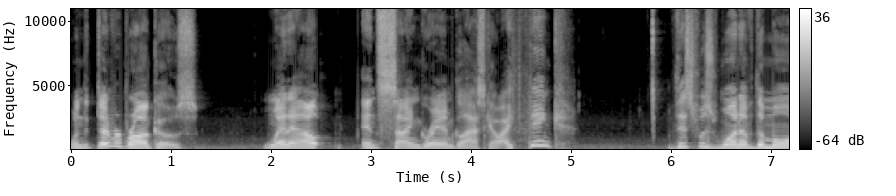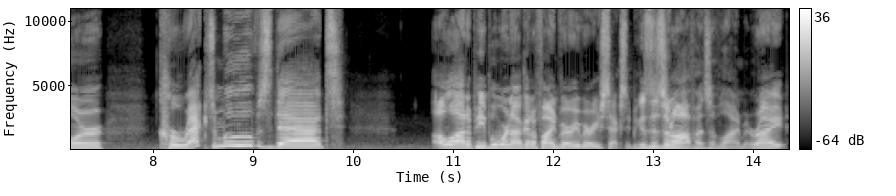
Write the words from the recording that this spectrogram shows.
when the Denver Broncos went out and signed Graham Glasgow. I think this was one of the more correct moves that a lot of people were not going to find very, very sexy because it's an offensive lineman, right?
